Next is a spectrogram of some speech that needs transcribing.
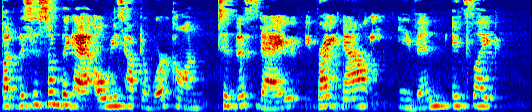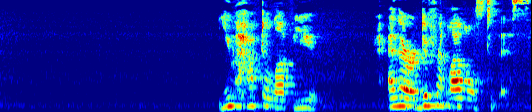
but this is something I always have to work on to this day. Right now even, it's like you have to love you. And there are different levels to this.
